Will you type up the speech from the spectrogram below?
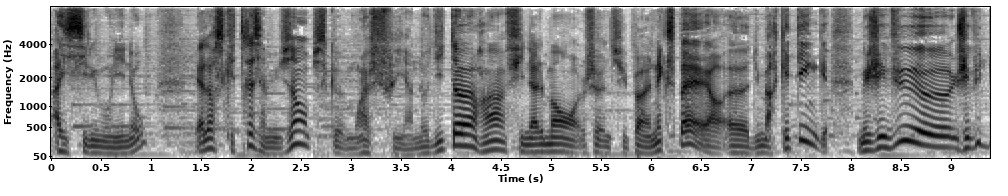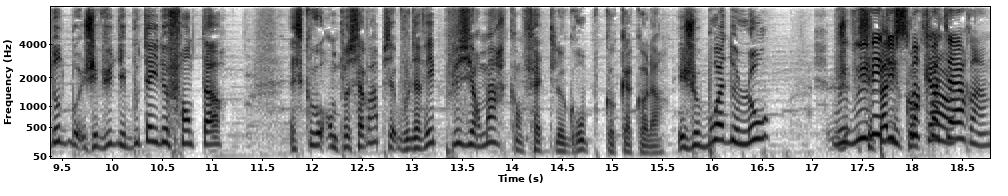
à Issy-les-Moulineaux. Et alors ce qui est très amusant, puisque moi je suis un auditeur, hein, finalement je ne suis pas un expert euh, du marketing, mais j'ai vu, euh, j'ai vu d'autres, bo- j'ai vu des bouteilles de Fanta. Est-ce que vous- on peut savoir, parce que vous avez plusieurs marques en fait, le groupe Coca-Cola. Et je bois de l'eau. Vous Je- buvez pas du, du Coca, hein.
